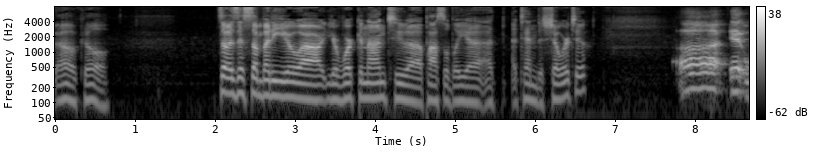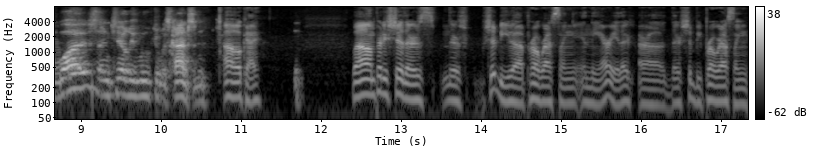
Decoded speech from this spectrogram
Oh, cool. So, is this somebody you are you're working on to uh, possibly uh, attend a show or two? Uh, it was until he moved to Wisconsin. Oh, okay. Well, I'm pretty sure there's there's should be uh, pro wrestling in the area. There uh, there should be pro wrestling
